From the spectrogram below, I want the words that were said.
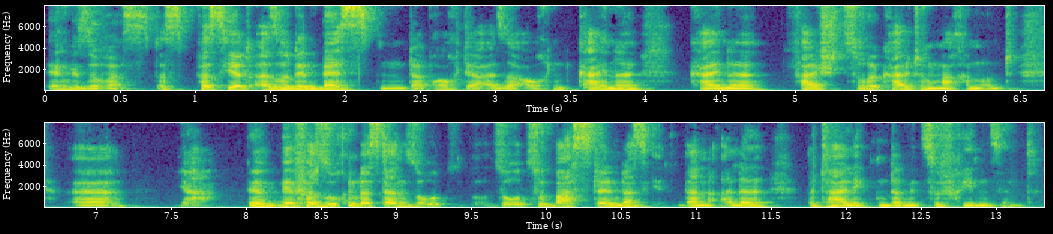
irgendwie sowas. Das passiert also den Besten. Da braucht ihr also auch keine, keine falsche Zurückhaltung machen und äh, ja, wir, wir versuchen das dann so, so zu basteln, dass dann alle Beteiligten damit zufrieden sind.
